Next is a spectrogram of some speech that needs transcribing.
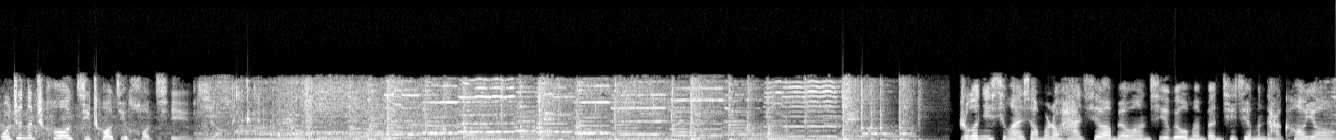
我真的超级超级好奇。如果你喜欢小妹的话，千万不要忘记为我们本期节目打 call 哟。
